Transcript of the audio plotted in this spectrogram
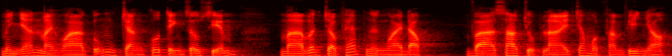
Mình nhãn Mai Hòa cũng chẳng cố tình giấu giếm mà vẫn cho phép người ngoài đọc và sao chụp lại trong một phạm vi nhỏ.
